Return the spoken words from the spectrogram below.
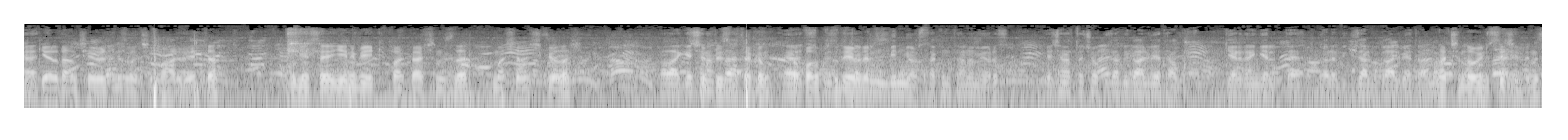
Evet. İlk yarıdan çevirdiğiniz maçı mağlubiyetten. Bugün ise yeni bir ekip var karşınızda. Maçlarına çıkıyorlar. Valla geçen Sürpriz hafta, bir takım, kapalı sürpriz kutu diyebiliriz. Takım, bilmiyoruz, takımı tanımıyoruz. Geçen hafta çok güzel bir galibiyet aldık. Geriden gelip de böyle bir güzel bir galibiyet almak. Maçında oyuncu seçildiniz.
